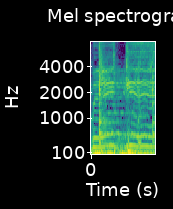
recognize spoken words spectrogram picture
begin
